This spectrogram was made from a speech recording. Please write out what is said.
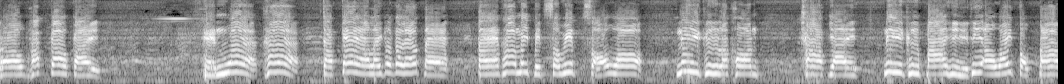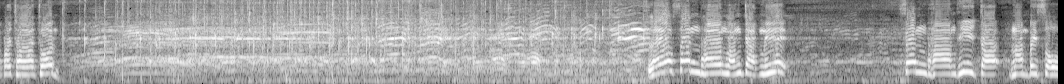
เราพักก้าวไกล เห็นว่าถ้าจะแก้อะไรก็แล้วแต่ แต่ถ้าไม่ปิดสวิตช์สวนี่คือละครฉากใหญ่ นี่คือปาหี่ที่เอาไว้ตบตาประชาชน แล้วเส้นทางหลังจากนี้ เส้นทางที่จะนำไปสู่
